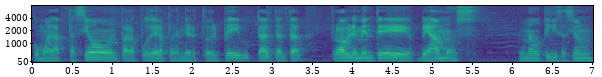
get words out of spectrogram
como adaptación para poder aprender todo el playbook, tal, tal, tal. Probablemente veamos una utilización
